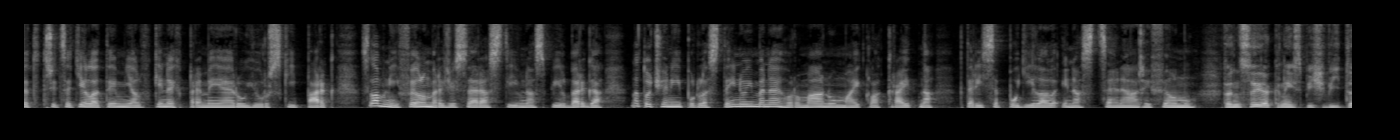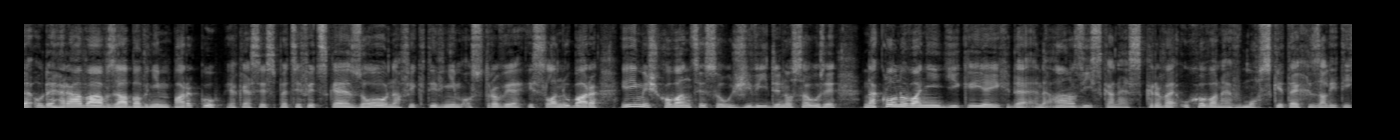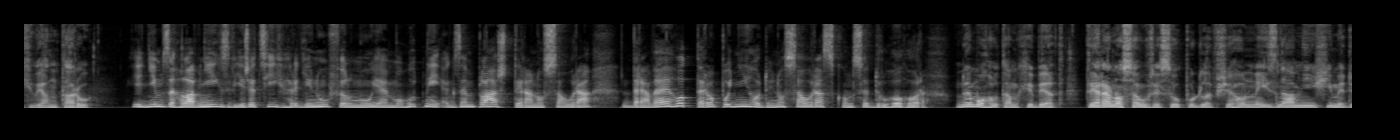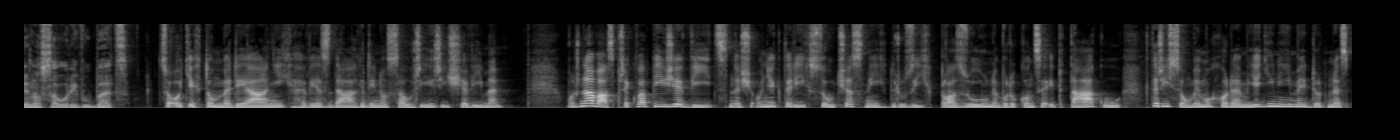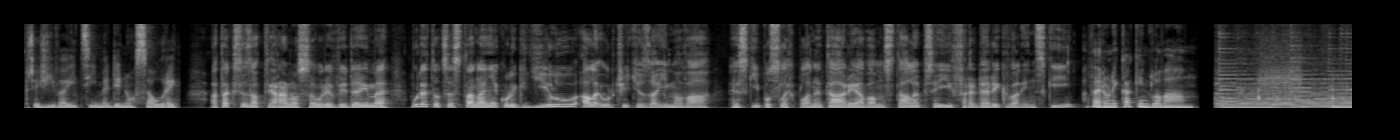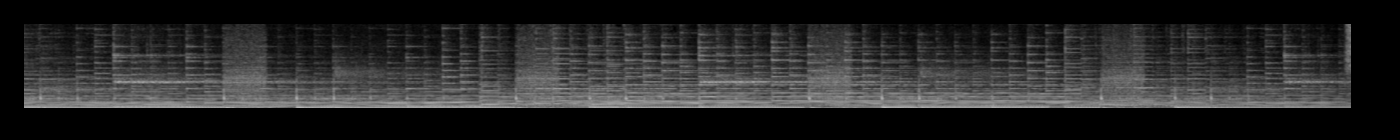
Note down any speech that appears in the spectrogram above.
Před 30 lety měl v kinech premiéru Jurský park, slavný film režiséra Stevena Spielberga, natočený podle stejnojmeného románu Michaela Crichtona, který se podílel i na scénáři filmu. Ten se, jak nejspíš víte, odehrává v zábavním parku, jakési specifické zoo na fiktivním ostrově Islanubar, jejímiž chovanci jsou živí dinosauři, naklonovaní díky jejich DNA získané z krve uchované v moskytech zalitých v jantaru. Jedním z hlavních zvířecích hrdinů filmu je mohutný exemplář Tyrannosaura, dravého teropodního dinosaura z konce druhohor. Nemohl tam chybět. Tyrannosauři jsou podle všeho nejznámějšími dinosaury vůbec. Co o těchto mediálních hvězdách dinosauří říše víme? Možná vás překvapí, že víc než o některých současných druzích plazů nebo dokonce i ptáků, kteří jsou mimochodem jedinými dodnes přežívajícími dinosaury. A tak se za tyrannosaury vydejme. Bude to cesta na několik dílů, ale určitě zajímavá. Hezký poslech Planetária vám stále přejí Frederik Velinský a Veronika Kindlová.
